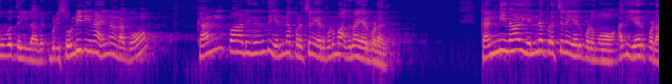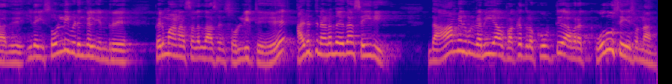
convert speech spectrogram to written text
குவத்தை இல்லாத. இப்படி சொல்லிட்டீங்கன்னா என்ன நடக்கும்? கண்பாடிலிருந்து என்ன பிரச்சனை ஏற்படுமோ அதெல்லாம் ஏற்படாது. கண்ணினால் என்ன பிரச்சனை ஏற்படுமோ அது ஏற்படாது. இதை சொல்லிவிடுங்கள் என்று பெருமானா சல்லல்லாசன் சொல்லிட்டு அடுத்து நடந்தது தான் செய்தி. இந்த ஆமீர் பின் ரபியாவை பக்கத்தில் கூப்பிட்டு அவரை உதவு செய்ய சொன்னாங்க.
